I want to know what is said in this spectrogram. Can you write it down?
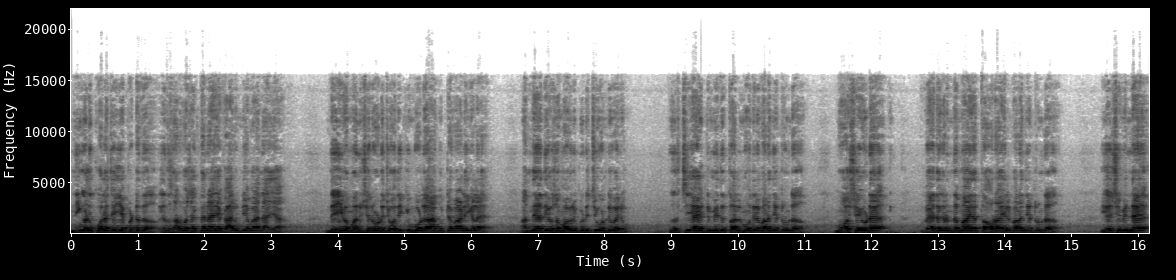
നിങ്ങൾ കൊല ചെയ്യപ്പെട്ടത് എന്ന് സർവശക്തനായ കാരുണ്യവാനായ ദൈവം മനുഷ്യരോട് ചോദിക്കുമ്പോൾ ആ കുറ്റവാളികളെ അന്നേ ദിവസം അവർ പിടിച്ചു കൊണ്ടുവരും തീർച്ചയായിട്ടും ഇത് തൽമൂതിൽ പറഞ്ഞിട്ടുണ്ട്. മോശയുടെ വേദഗ്രന്ഥമായ തോറയിൽ പറഞ്ഞിട്ടുണ്ട്. യേശുവിന്റെ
